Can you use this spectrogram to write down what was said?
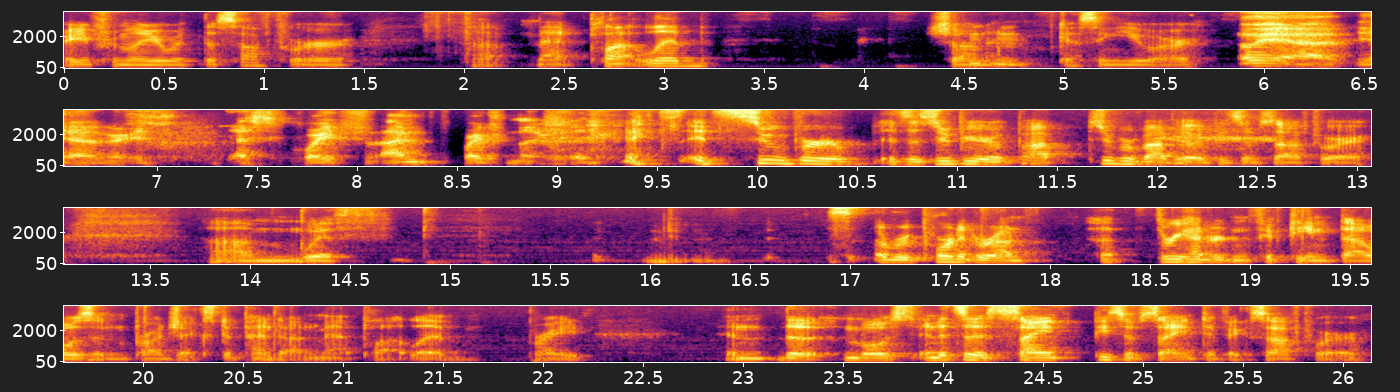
are you familiar with the software uh, Matplotlib? Sean, I'm guessing you are. Oh, yeah, yeah, very, yes, quite, I'm quite familiar with it. it's it's super it's a super pop super popular piece of software um, with a reported around uh, 315,000 projects depend on Matplotlib, right? And the most and it's a science piece of scientific software.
